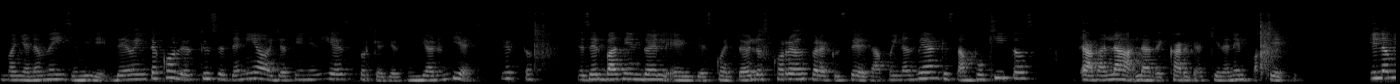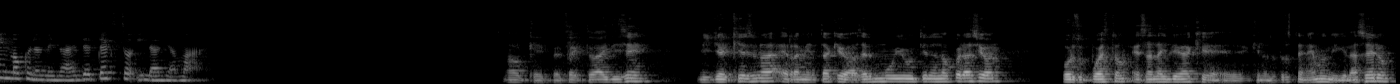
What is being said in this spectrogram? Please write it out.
mañana me dice, mire, de 20 correos que usted tenía, hoy ya tiene 10 porque ayer se enviaron 10, ¿cierto? Entonces él va haciendo el, el descuento de los correos para que ustedes apenas vean que están poquitos, hagan la, la recarga, quieran el paquete. Y lo mismo con los mensajes de texto y las llamadas. Ok, perfecto. Ahí dice Miguel que es una herramienta que va a ser muy útil en la operación. Por supuesto, esa es la idea que, que nosotros tenemos, Miguel Acero.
